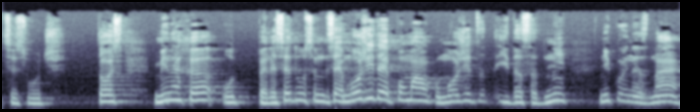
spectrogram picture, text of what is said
се случи. Тоест, минаха от 50 до 80. Може и да е по-малко, може и да са дни, никой не знае,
